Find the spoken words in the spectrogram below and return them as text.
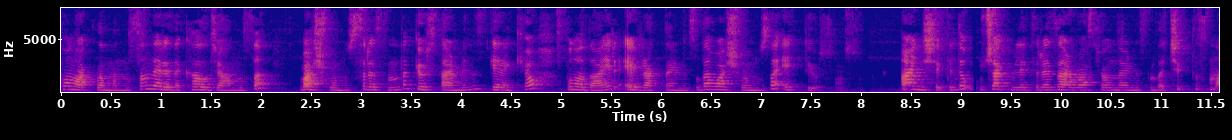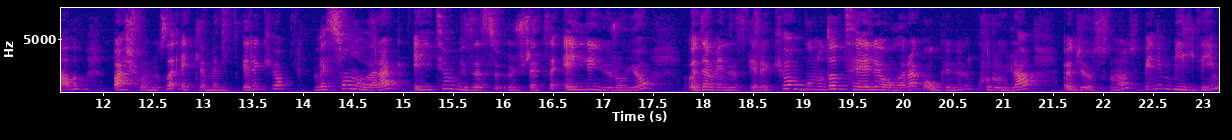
konaklamanızı, nerede kalacağınızı başvurunuz sırasında göstermeniz gerekiyor. Buna dair evraklarınızı da başvurunuza ekliyorsunuz. Aynı şekilde uçak bileti rezervasyonlarınızın da çıktısını alıp başvurunuza eklemeniz gerekiyor. Ve son olarak eğitim vizesi ücreti 50 Euro'yu ödemeniz gerekiyor. Bunu da TL olarak o günün kuruyla ödüyorsunuz. Benim bildiğim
